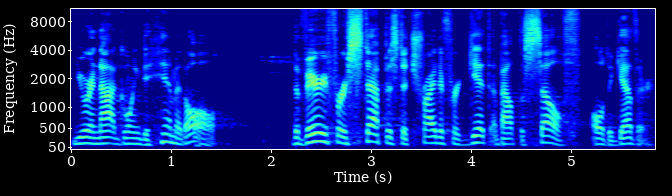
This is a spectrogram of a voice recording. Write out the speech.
you are not going to Him at all. The very first step is to try to forget about the self altogether.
